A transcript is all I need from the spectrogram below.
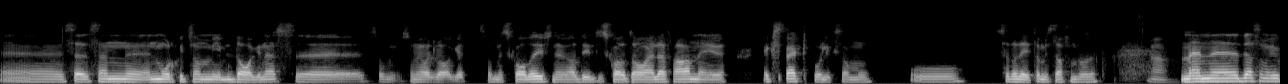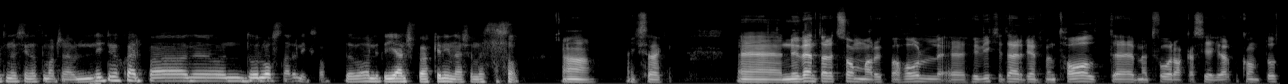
Eh, sen, sen, en målskytt som Emil Dagenäs, eh, som, som vi har i laget, som är skadad just nu, hade ju inte skadat A heller, för han är ju expert på liksom att sätta dit dem i straffområdet. Men eh, det som vi gjort nu senaste matchen, lite mer skärpa, nu, då lossnade det liksom. Det var lite hjärnspöken innan kändes det som. Ja, exakt. Eh, nu väntar ett sommaruppehåll. Eh, hur viktigt är det rent mentalt eh, med två raka segrar på kontot?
